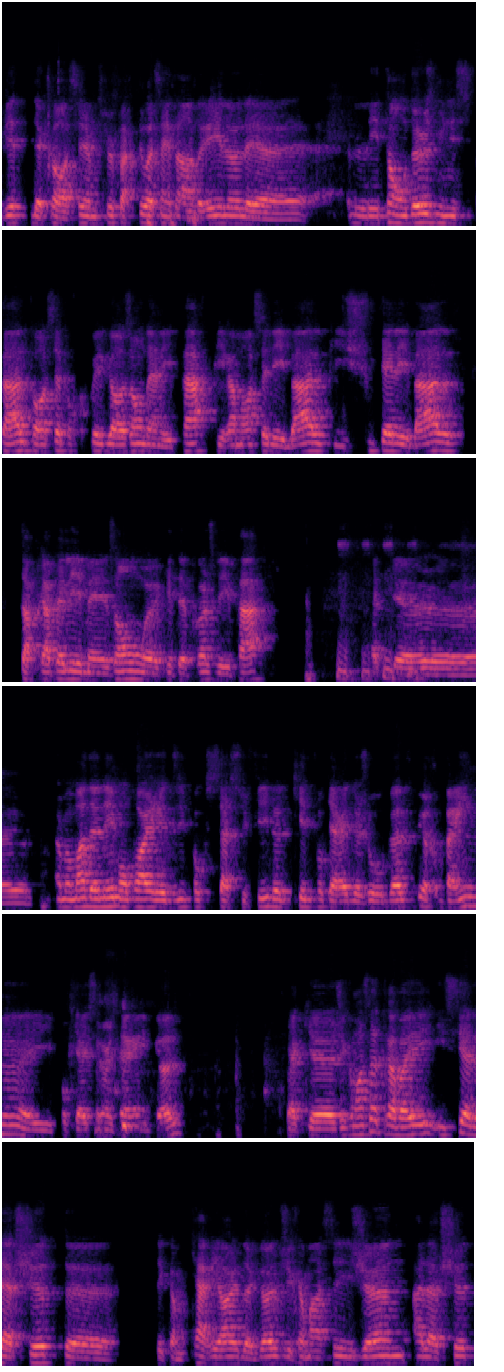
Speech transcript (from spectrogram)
vitres de cassées un petit peu partout à Saint-André. Les tondeuses municipales passaient pour couper le gazon dans les parcs, puis ramassaient les balles, puis shootaient les balles. Ça frappait les maisons euh, qui étaient proches des parcs. Euh, à un moment donné, mon père a dit il faut que ça suffit. le kid, il faut qu'il arrête de jouer au golf urbain. il faut qu'il aille sur un terrain de golf. Euh, j'ai commencé à travailler ici à la chute. c'est comme carrière de golf. J'ai commencé jeune à la chute,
